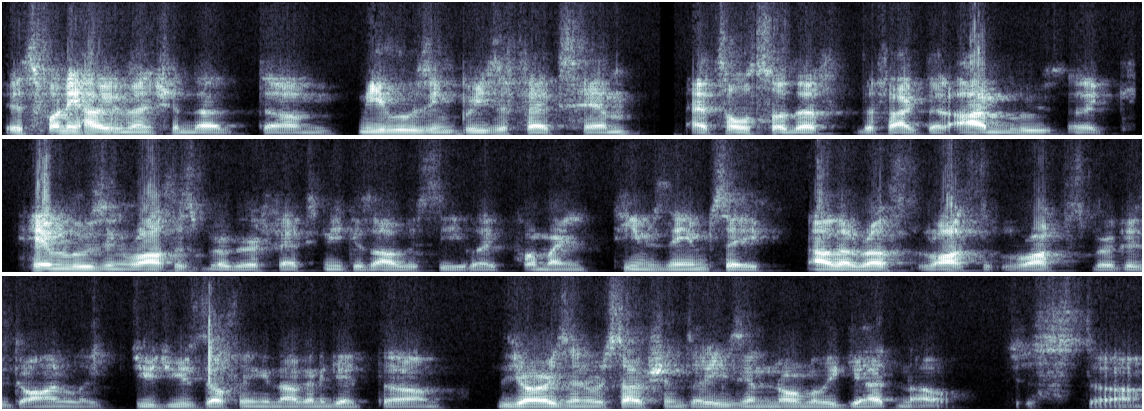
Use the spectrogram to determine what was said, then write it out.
it's funny how you mentioned that um, me losing Brees affects him. That's also the the fact that I'm losing, like him losing Roethlisberger affects me because obviously, like for my team's namesake, now that Roth, Roth, Roethlisberger is gone, like Juju's definitely not gonna get um, the yards and receptions that he's gonna normally get. now. just uh,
